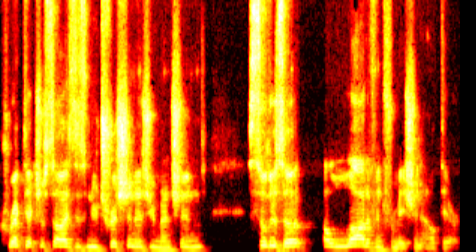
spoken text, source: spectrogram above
correct exercises, nutrition, as you mentioned. So there's a, a lot of information out there.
